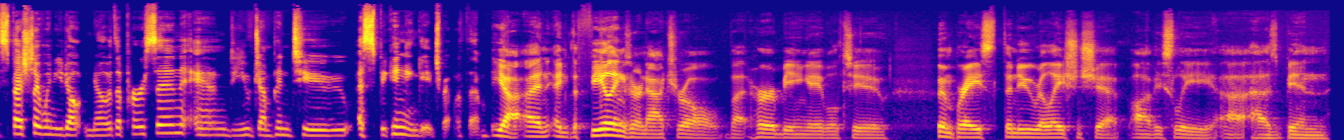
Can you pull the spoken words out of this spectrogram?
especially when you don't know the person and you jump into a speaking engagement with them. Yeah, and, and the feelings are natural, but her being able to embrace the new relationship obviously uh, has been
